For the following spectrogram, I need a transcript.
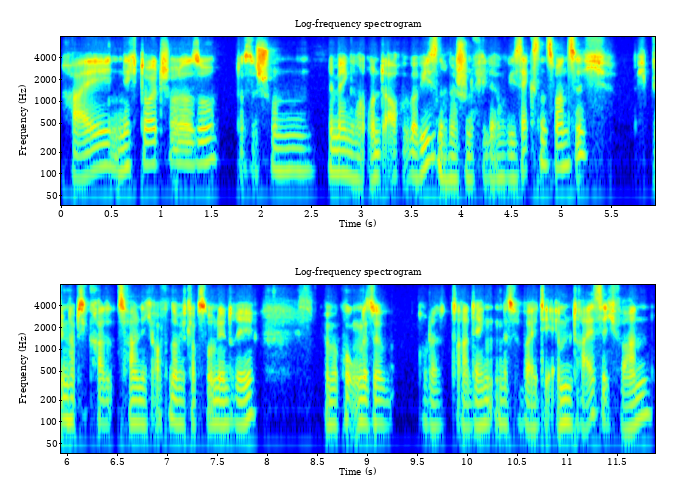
drei Nicht-Deutsche oder so, das ist schon eine Menge. Und auch überwiesen haben wir schon viele, irgendwie 26. Ich bin, habe sie gerade Zahlen nicht offen, aber ich glaube so um den Dreh. Wenn wir gucken, dass wir oder daran denken, dass wir bei DM 30 waren,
